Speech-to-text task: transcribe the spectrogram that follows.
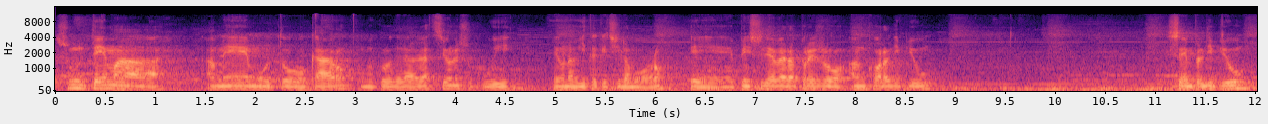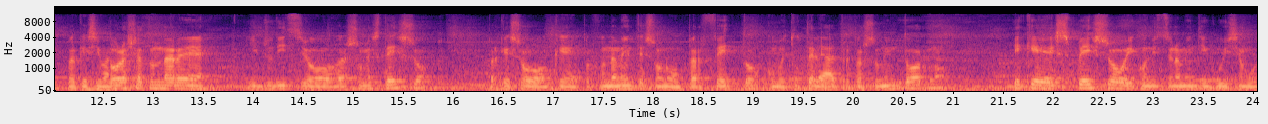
su un tema a me molto caro come quello della relazione su cui è una vita che ci lavoro e penso di aver appreso ancora di più sempre di più perché si va. Ho lasciato andare il giudizio verso me stesso perché so che profondamente sono perfetto come tutte le altre persone intorno e che spesso i condizionamenti in cui siamo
